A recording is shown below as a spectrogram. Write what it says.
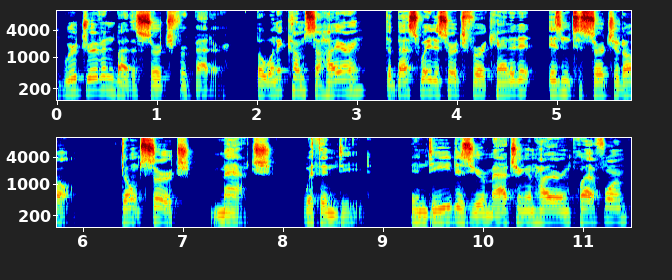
We're driven by the search for better, but when it comes to hiring, the best way to search for a candidate isn't to search at all. Don't search. Match with Indeed. Indeed is your matching and hiring platform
